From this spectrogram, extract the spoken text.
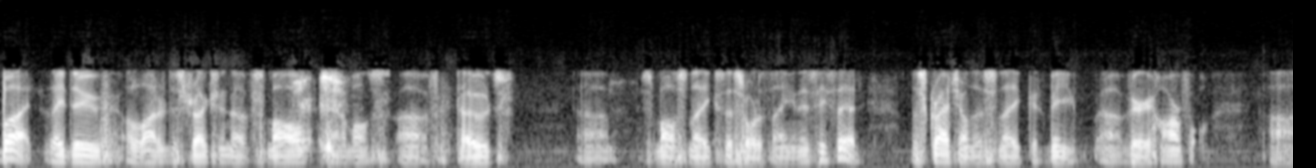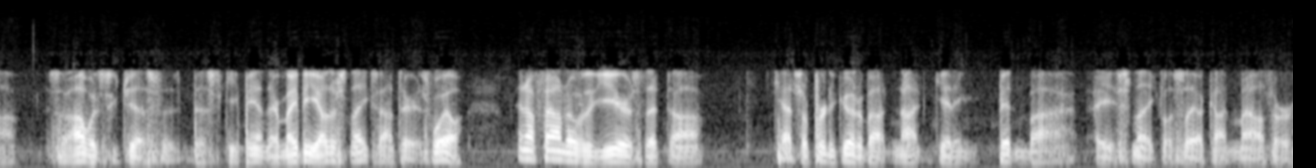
But they do a lot of destruction of small animals, uh, toads, um, small snakes, this sort of thing. And as he said, the scratch on the snake could be uh, very harmful. Uh, so I would suggest that it's best to keep in. There may be other snakes out there as well, and I've found over the years that uh, cats are pretty good about not getting bitten by a snake, let's say a cottonmouth or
